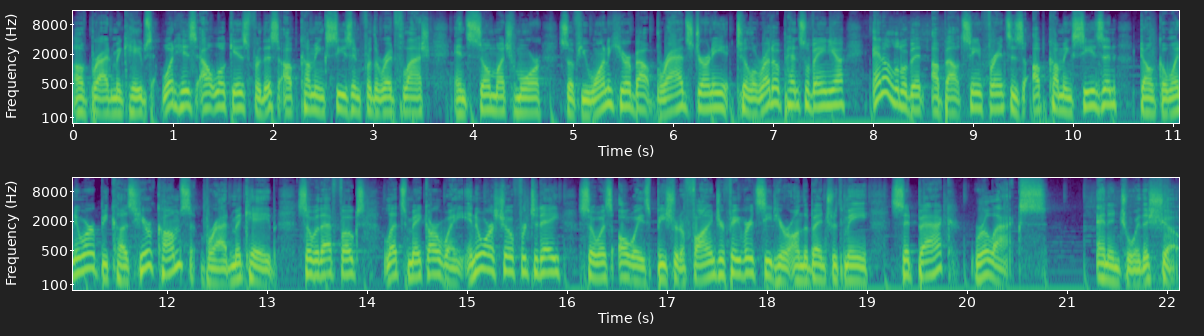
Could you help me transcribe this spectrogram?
of Brad McCabe's, what his outlook is for this upcoming season for the Red Flash, and so much more. So if you want to hear about Brad's journey to Loretto, Pennsylvania, and a little bit about St. Francis' upcoming season, don't go anywhere because here comes Brad McCabe. So with that, folks, let's make our way into our show for today. So as always, be sure to find your favorite seat here on the bench with me. Sit back, relax, and enjoy the show.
